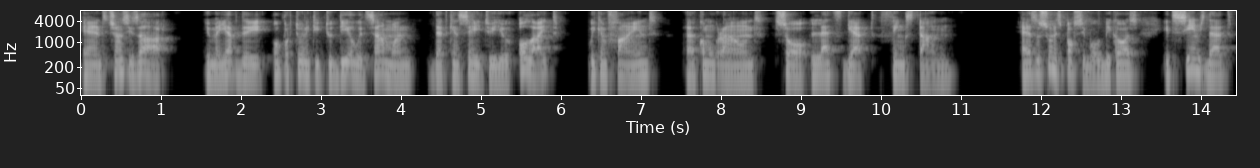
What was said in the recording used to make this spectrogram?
and chances are you may have the opportunity to deal with someone that can say to you, All right, we can find uh, common ground. So let's get things done as soon as possible because it seems that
